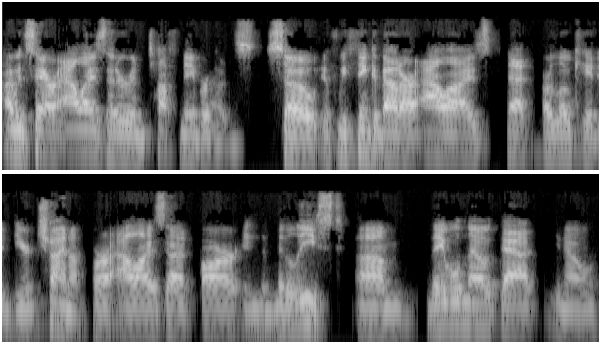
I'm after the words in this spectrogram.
I would say our allies that are in tough neighborhoods. So if we think about our allies that are located near China or our allies that are in the Middle East, um, they will note that, you know,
